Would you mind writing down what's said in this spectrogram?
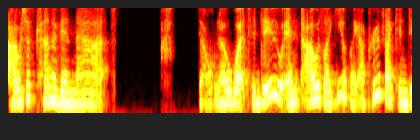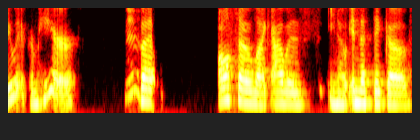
I was just kind of in that, don't know what to do. And I was like, he was like, I proved I can do it from here. Yeah. But also, like, I was, you know, in the thick of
